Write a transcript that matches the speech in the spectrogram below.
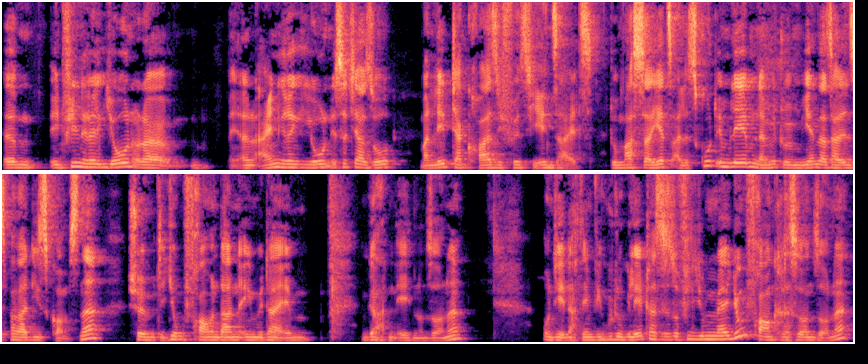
ähm, in vielen Religionen oder in einigen Religionen ist es ja so, man lebt ja quasi fürs Jenseits. Du machst da jetzt alles gut im Leben, damit du im Jenseits halt ins Paradies kommst, ne? Schön mit den Jungfrauen dann irgendwie da im, im Garten Eden und so, ne? Und je nachdem, wie gut du gelebt hast, ist so viel mehr Jungfrauen kriegst du und so, ne?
